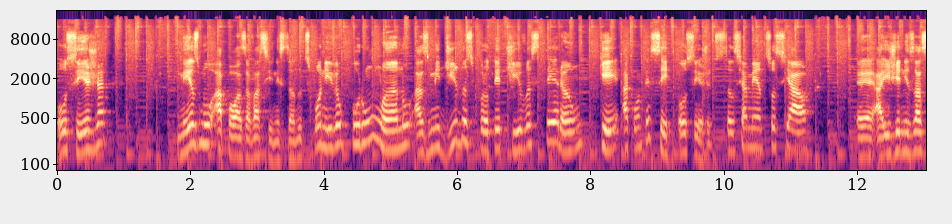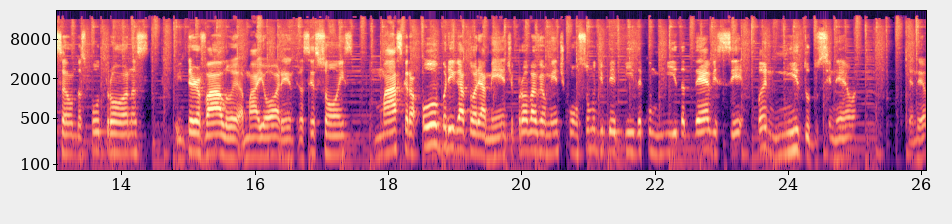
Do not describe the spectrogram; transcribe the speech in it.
Ou seja, mesmo após a vacina estando disponível, por um ano as medidas protetivas terão que acontecer. Ou seja, distanciamento social, é, a higienização das poltronas, o intervalo maior entre as sessões, máscara obrigatoriamente, provavelmente consumo de bebida, comida deve ser banido do cinema, entendeu?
